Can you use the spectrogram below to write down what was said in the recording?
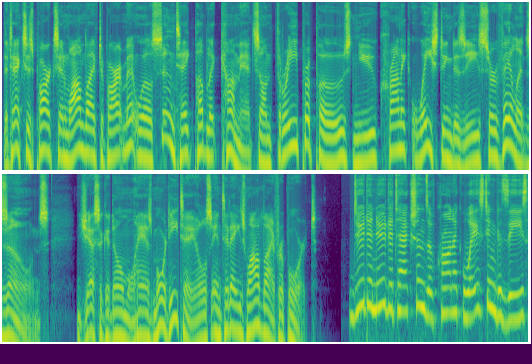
The Texas Parks and Wildlife Department will soon take public comments on three proposed new chronic wasting disease surveillance zones. Jessica Domel has more details in today's Wildlife Report. Due to new detections of chronic wasting disease,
